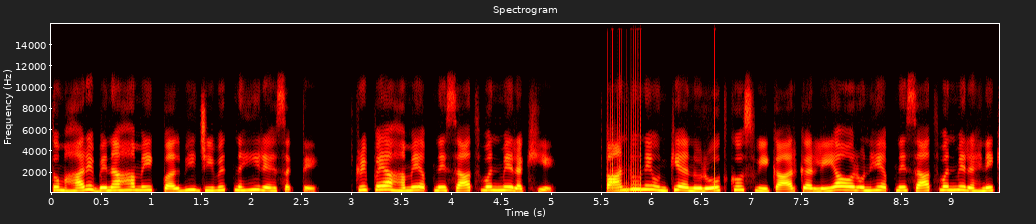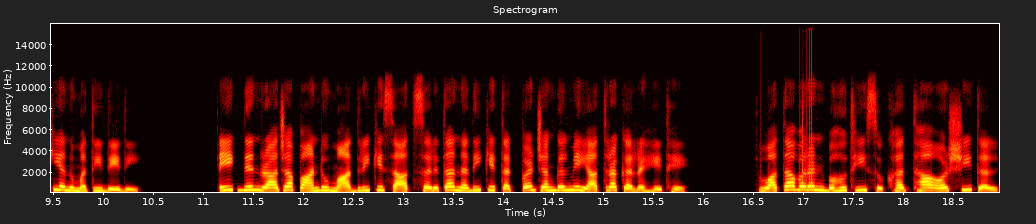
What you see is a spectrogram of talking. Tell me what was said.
तुम्हारे बिना हम एक पल भी जीवित नहीं रह सकते। कृपया हमें अपने साथ वन में रखिए। पांडु ने उनके अनुरोध को स्वीकार कर लिया और उन्हें अपने साथ वन में रहने की अनुमति दे दी। एक दिन राजा पांडु माद्री के साथ सरिता नदी के तट पर जंगल में यात्रा कर रहे थे। वातावरण बहुत ही सुखद था और शीतल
